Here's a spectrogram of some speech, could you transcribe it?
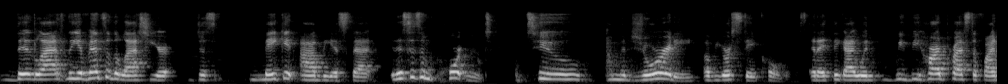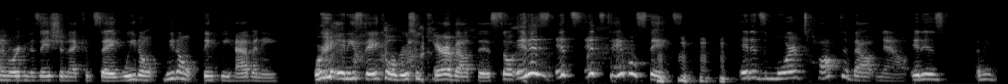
the last the events of the last year just make it obvious that this is important to a majority of your stakeholders. And I think I would we'd be hard pressed to find an organization that could say we don't we don't think we have any or any stakeholders who care about this. So it is it's it's table stakes. it is more talked about now. It is I mean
